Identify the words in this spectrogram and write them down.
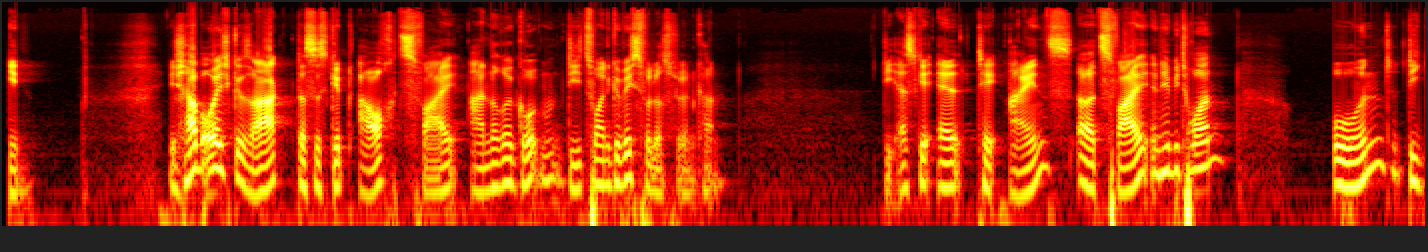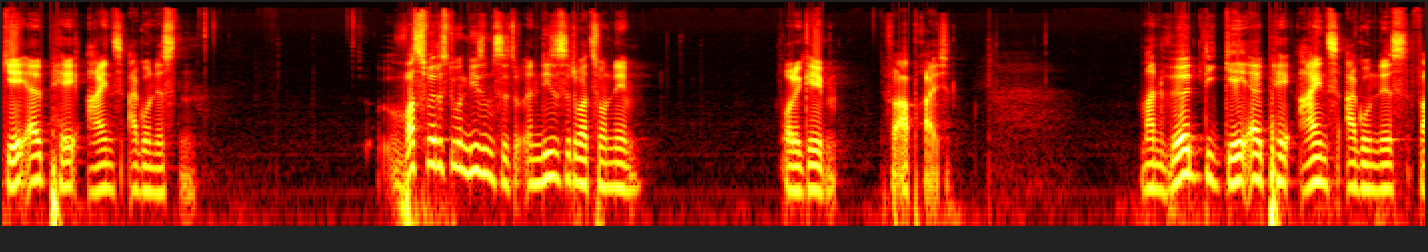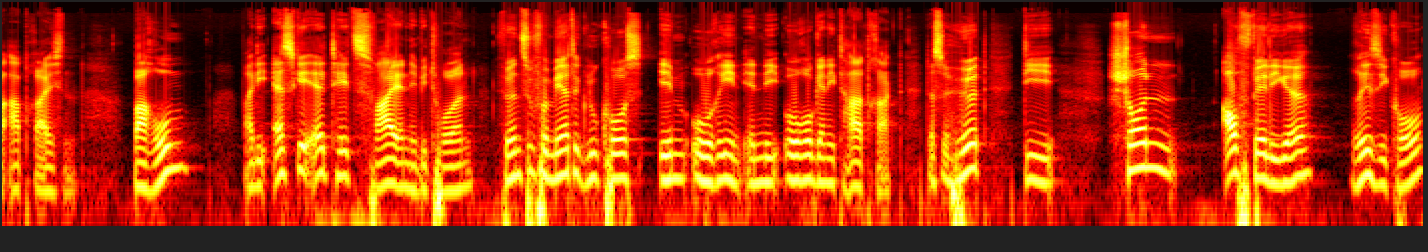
Ich habe euch gesagt, dass es gibt auch zwei andere Gruppen, die zu einem Gewichtsverlust führen kann. Die SGLT1 äh, 2 Inhibitoren und die GLP1 Agonisten. Was würdest du in, diesem, in dieser Situation nehmen oder geben? Verabreichen. Man wird die GLP-1-Agonist verabreichen. Warum? Weil die SGLT2-Inhibitoren führen zu vermehrte Glucose im Urin, in die Urogenitaltrakt. Das erhöht die schon auffällige Risiko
